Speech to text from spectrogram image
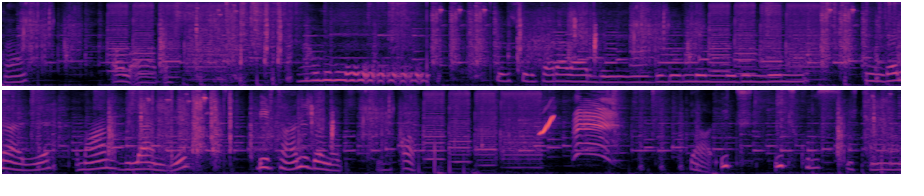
şu an. Al abi. Bir sürü para verdim. Dün dün dün dün. Şimdi dönerci. Aman bilendi. Bir tane döner Al. Ya 3 3 kuruş için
